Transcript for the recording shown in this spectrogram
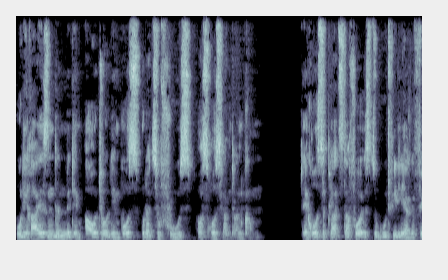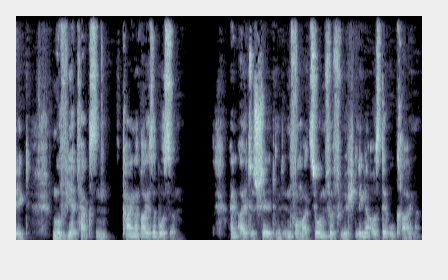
wo die Reisenden mit dem Auto, dem Bus oder zu Fuß aus Russland ankommen. Der große Platz davor ist so gut wie leergefegt. Nur vier Taxen, keine Reisebusse. Ein altes Schild mit Informationen für Flüchtlinge aus der Ukraine.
